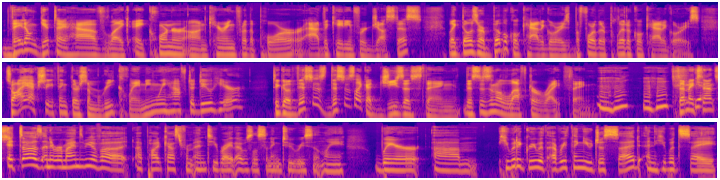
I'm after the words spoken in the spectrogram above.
They don't get to have like a corner on caring for the poor or advocating for justice. Like those are biblical categories before they're political categories. So I actually think there's some reclaiming we have to do here." To go this is this is like a jesus thing this isn't a left or right thing does that make sense It does. And it reminds me of a, a podcast from NT Wright I was listening to recently where um, he would agree with everything you just said. And he would say,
